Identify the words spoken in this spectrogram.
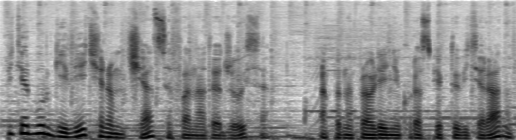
в Петербурге вечером мчатся фанаты Джойса, а по направлению к проспекту ветеранов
